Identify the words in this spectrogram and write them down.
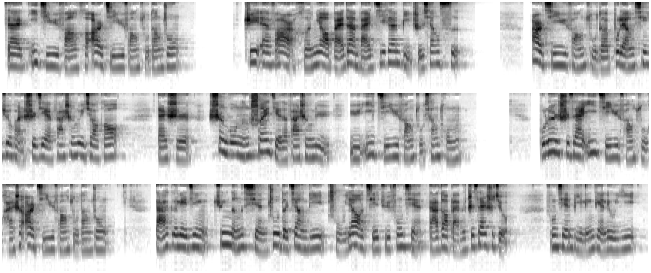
在一级预防和二级预防组当中，GFR 和尿白蛋白肌酐比值相似。二级预防组的不良心血管事件发生率较高，但是肾功能衰竭的发生率与一级预防组相同。不论是在一级预防组还是二级预防组当中，达格列净均能显著的降低主要结局风险，达到百分之三十九，风险比零点六一。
